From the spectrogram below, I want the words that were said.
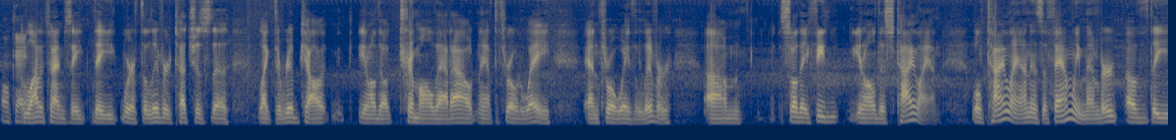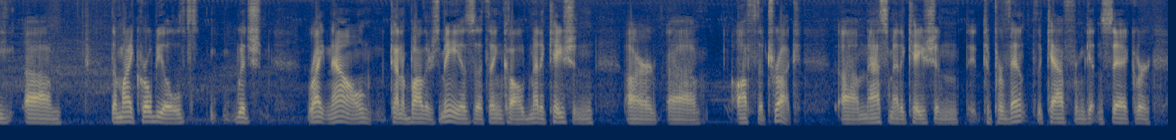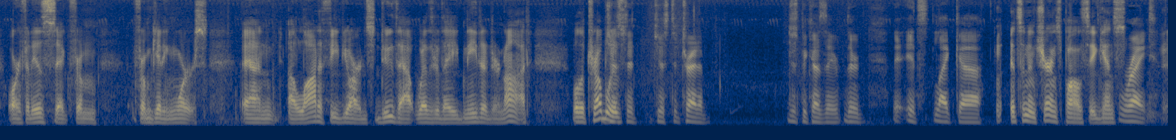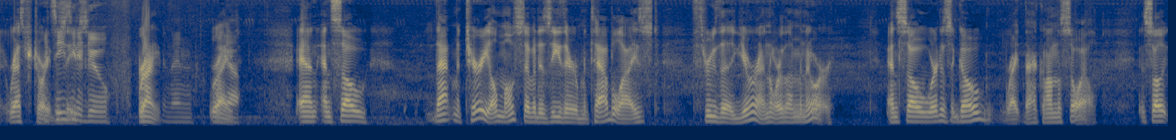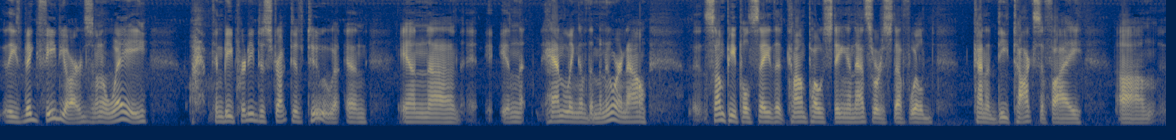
Okay. A lot of times they they where if the liver touches the like the rib cow, you know they'll trim all that out and they have to throw it away, and throw away the liver. Um, so they feed you know this Tylan. Well, Tylan is a family member of the um, the microbials, which right now kind of bothers me is a thing called medication are uh, off the truck. Uh, mass medication to prevent the calf from getting sick or or if it is sick from from getting worse. And a lot of feed yards do that whether they need it or not. Well the trouble just is to just to try to just because they they're it's like uh, it's an insurance policy against right. respiratory it's disease easy to do. Right. And then Right. yeah. and and so that material most of it is either metabolized through the urine or the manure. And so where does it go? Right back on the soil. and so these big feed yards in a way can be pretty destructive too and in uh, in handling of the manure now some people say that composting and that sort of stuff will kind of detoxify um,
